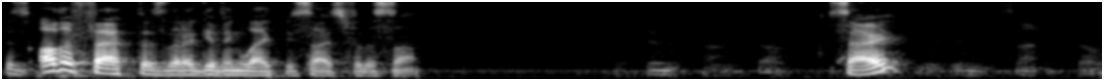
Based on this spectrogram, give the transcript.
there's other factors that are giving light besides for the sun. Within the sun itself. Sorry? Within the sun itself.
